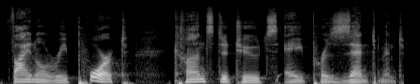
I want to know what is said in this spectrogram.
final report constitutes a presentment.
